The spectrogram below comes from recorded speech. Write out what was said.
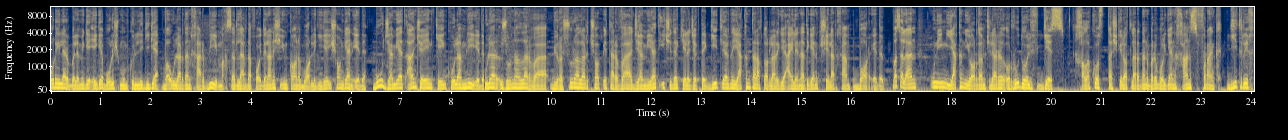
Orilar bilimiga ega bo'lish mumkinligiga va ulardan undan harbiy maqsadlarda foydalanish imkoni borligiga ishongan edi. Bu jamiyat anchayin keng ko'lamli edi. Ular jurnallar va byuroshuralar chop etar va jamiyat ichida kelajakda Gitlerni yaqin tarafdorlariga aylanadigan kishilar ham bor edi. Masalan, uning yaqin yordamchilari Rudolf Gess Holokost tashkilotlaridan biri bo'lgan Hans Frank, Gitrix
